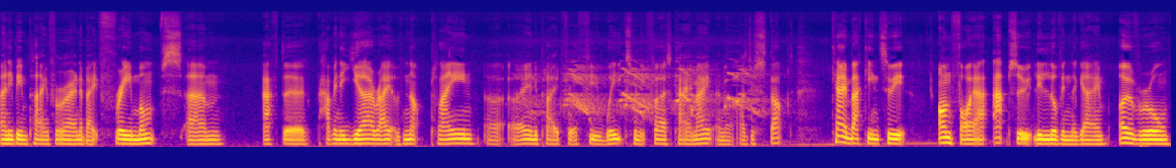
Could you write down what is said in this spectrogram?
only been playing for around about three months. Um, after having a year out of not playing, uh, I only played for a few weeks when it first came out, and I, I just stopped. Came back into it on fire, absolutely loving the game overall.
